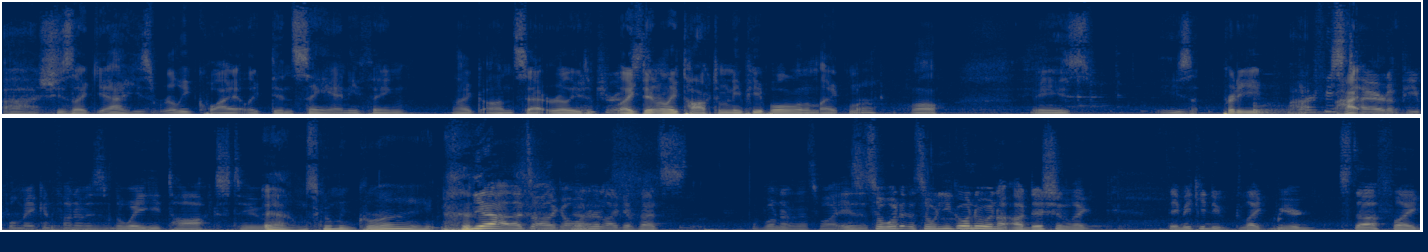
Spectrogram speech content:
uh, she's like, yeah, he's really quiet. Like, didn't say anything like on set. Really, like, didn't really talk to many people. And I'm like, well, well, I mean, he's he's pretty. I wonder if he's hi- tired of people making fun of his the way he talks too. Yeah, it's gonna be great. yeah, that's. Like, I wonder, Yeah. like, if that's. I wonder if that's why. Is it so? What? So when you go into an audition, like, they make you do like weird stuff, like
